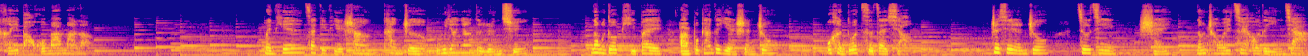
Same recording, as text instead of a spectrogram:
可以保护妈妈了。每天在地铁上看着乌泱泱的人群。那么多疲惫而不甘的眼神中，我很多次在想：这些人中，究竟谁能成为最后的赢家？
